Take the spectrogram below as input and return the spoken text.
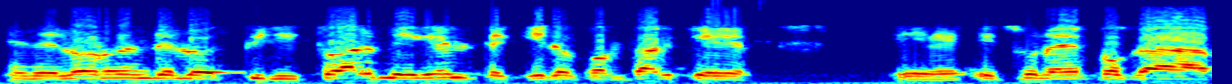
en el orden de lo espiritual, Miguel, te quiero contar que eh, es una época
